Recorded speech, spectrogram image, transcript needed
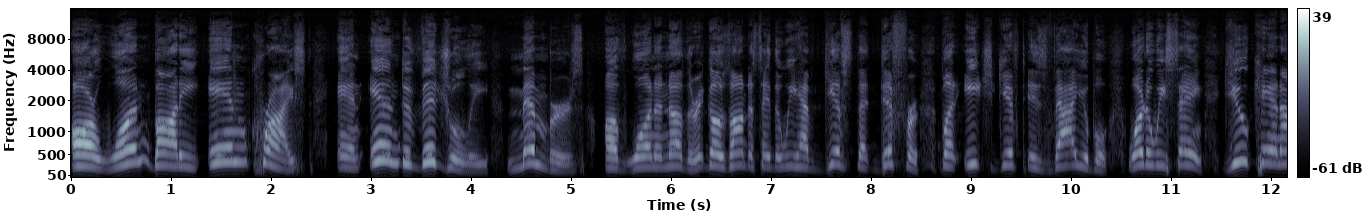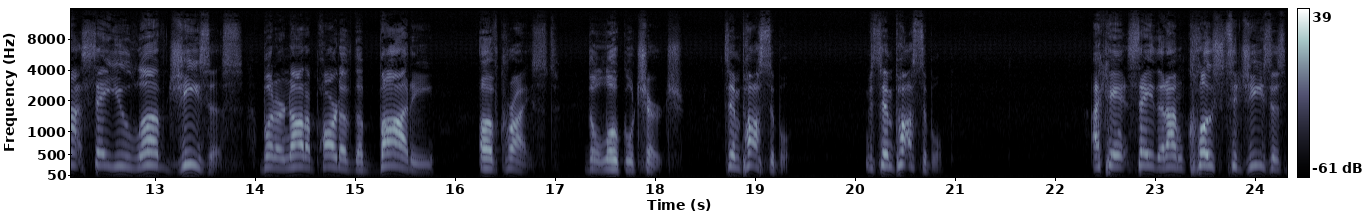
are one body in Christ and individually members of one another. It goes on to say that we have gifts that differ, but each gift is valuable. What are we saying? You cannot say you love Jesus, but are not a part of the body of Christ the local church. It's impossible. It's impossible. I can't say that I'm close to Jesus,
